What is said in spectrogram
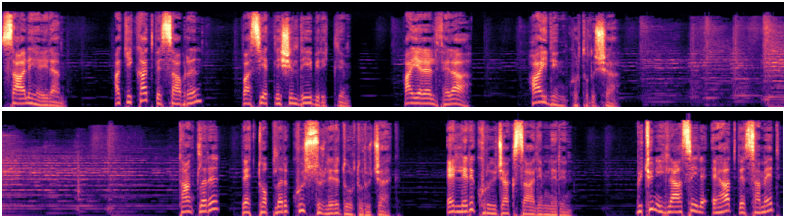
salih eylem, hakikat ve sabrın vasiyetleşildiği bir iklim. Hayyer el felah, haydin kurtuluşa. Tankları ve topları kuş sürüleri durduracak. Elleri kuruyacak zalimlerin. Bütün ihlası ile Ehad ve Samet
